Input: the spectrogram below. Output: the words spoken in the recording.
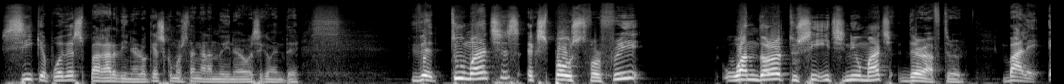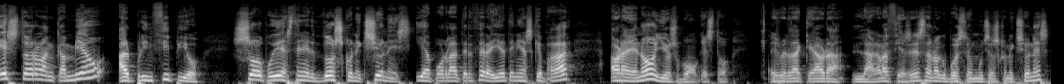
sí que puedes pagar dinero, que es como están ganando dinero básicamente. The two matches exposed for free, one dollar to see each new match thereafter. Vale, esto ahora lo han cambiado. Al principio solo podías tener dos conexiones y a por la tercera ya tenías que pagar. Ahora ya no, yo supongo que esto es verdad que ahora la gracia es esa, ¿no? Que puedes tener muchas conexiones.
